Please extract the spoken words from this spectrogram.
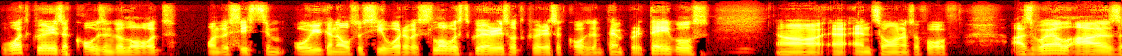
what queries are causing the load on the system, or you can also see what are the slowest queries, what queries are causing temporary tables, uh, and so on and so forth. As well as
